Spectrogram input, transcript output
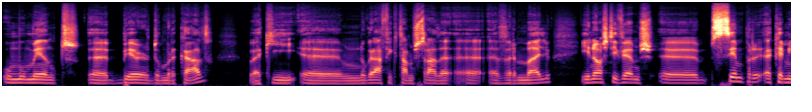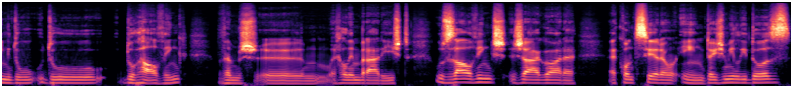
o momento uh, bear do mercado. Aqui uh, no gráfico está mostrado a, vermelho e nós tivemos uh, sempre a caminho do, do, do halving. Vamos relembrar isto. Os halvings já agora aconteceram em 2012,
